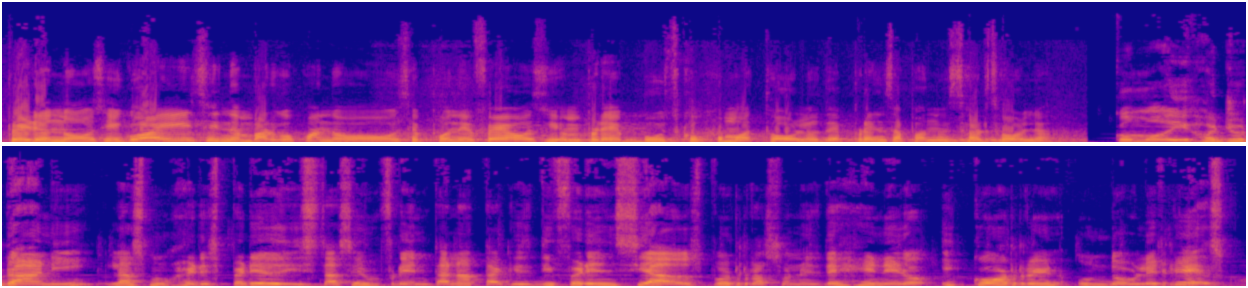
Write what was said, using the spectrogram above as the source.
pero no, sigo ahí, sin embargo cuando se pone feo siempre busco como a todos los de prensa para no estar sola. Como dijo Yurani, las mujeres periodistas se enfrentan a ataques diferenciados por razones de género y corren un doble riesgo.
